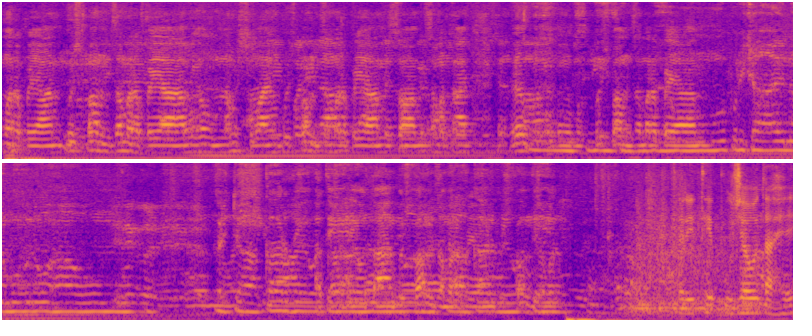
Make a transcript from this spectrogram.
समर्पयामि पुष्पं समर्पयामि ओम नमः शिवाय पुष्पं समर्पयामि स्वामी समर्थाय पुष्पं समर्पयामि। नमो पुरुषाय नमो नमः ओम। आकार देवते देवतान् पुष्पं समर्पयामि आकार पुष्पं देवते। समर्पयामि। तर इथे पूजा होत आहे.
